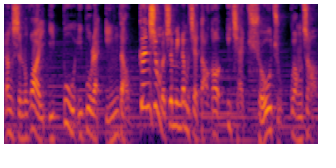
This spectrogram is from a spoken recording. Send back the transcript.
让神的话语一步一步来引导更新我们的生命。让我们起来祷告，一起来求主光照。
